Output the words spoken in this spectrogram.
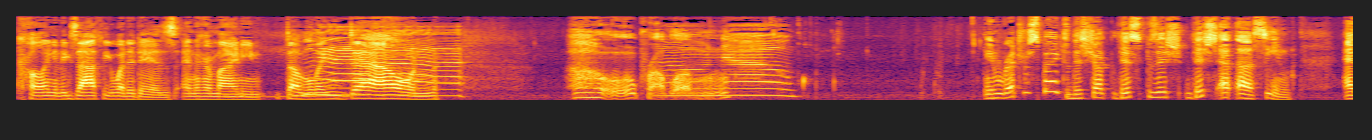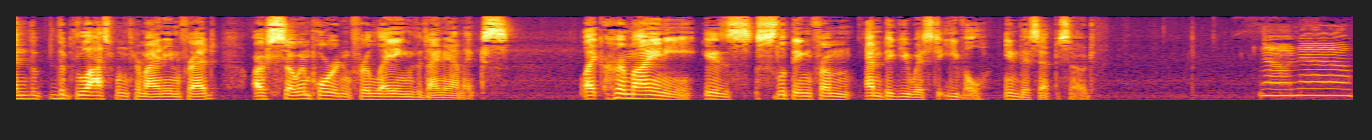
calling it exactly what it is, and Hermione doubling down. Ah, Oh, oh problem. no. In retrospect, this shuck, this position, this uh, uh, scene, and the, the last one with Hermione and Fred are so important for laying the dynamics. Like Hermione is slipping from ambiguous to evil in this episode. Oh no.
